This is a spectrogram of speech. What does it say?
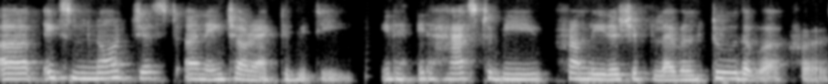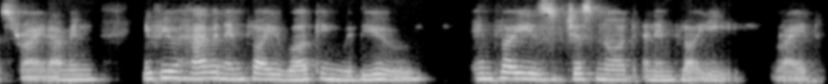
Uh, it's not just an hr activity. It, it has to be from leadership level to the workforce right? I mean if you have an employee working with you employee is just not an employee right?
